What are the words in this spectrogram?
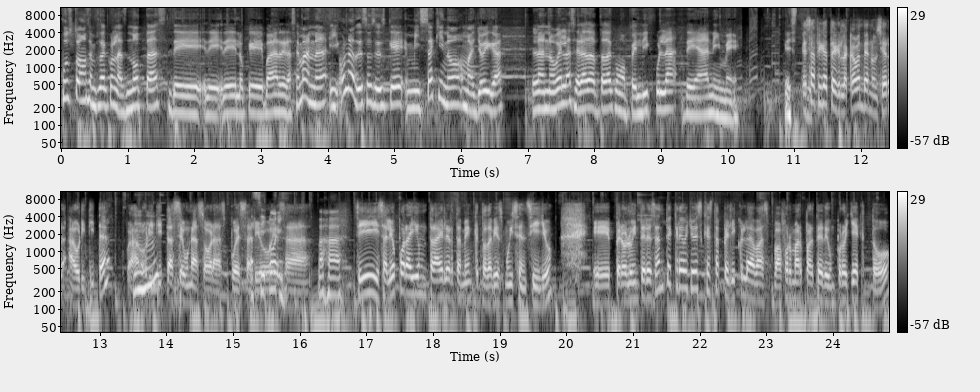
justo vamos a empezar con las notas de, de, lo que va de la semana. Y una de esas es que Misaki no Mayoiga, la novela será adaptada como película de anime. Este. Esa, fíjate, que la acaban de anunciar ahorita. Ahorita hace unas horas, pues salió esa. Ajá. Sí, salió por ahí un tráiler también que todavía es muy sencillo. Eh, pero lo interesante, creo yo, es que esta película va, va a formar parte de un proyecto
